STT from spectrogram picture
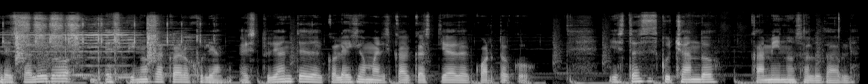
les saludo Espinosa Caro Julián, estudiante del Colegio Mariscal Castilla del Cuarto Q, y estás escuchando Camino Saludable.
